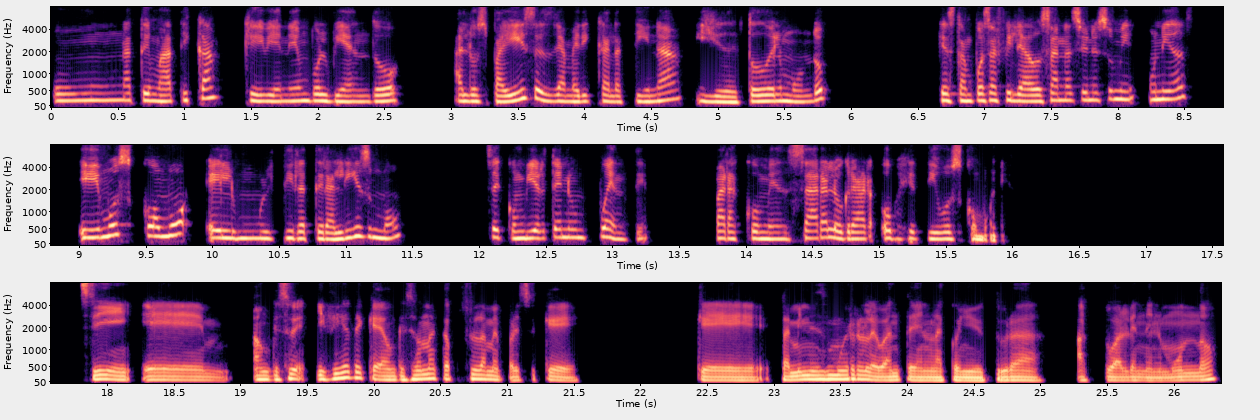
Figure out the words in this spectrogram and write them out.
una temática que viene envolviendo a los países de América Latina y de todo el mundo que están pues afiliados a Naciones Unidas y vimos cómo el multilateralismo se convierte en un puente para comenzar a lograr objetivos comunes. Sí, eh, aunque sea, y fíjate que aunque sea una cápsula, me parece que, que también es muy relevante en la coyuntura actual en el mundo,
